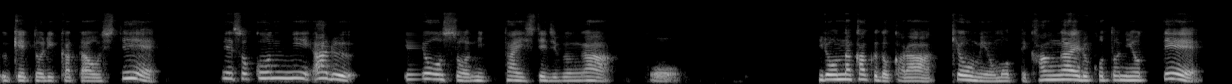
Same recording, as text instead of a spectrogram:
受け取り方をして、で、そこにある要素に対して自分がこういろんな角度から興味を持って考えることによって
